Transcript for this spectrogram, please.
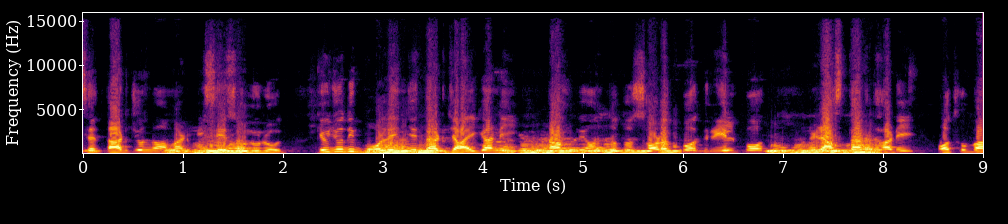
সে তার জন্য আমার বিশেষ অনুরোধ। কেউ যদি বলেন যে তার জায়গা নেই তাহলে অন্তত সড়কপথ রেলপথ রাস্তার ধারে অথবা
